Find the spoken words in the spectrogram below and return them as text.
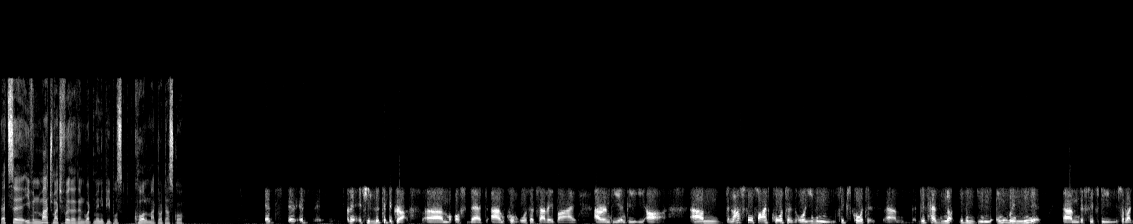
that's uh, even much, much further than what many people call Matota score. it's it, it, I mean, if you look at the graph um, of that um, co-authored survey by RMB and BER, um, the last four, five quarters, or even six quarters, um, this has not even been anywhere near um, the 50 sort of like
